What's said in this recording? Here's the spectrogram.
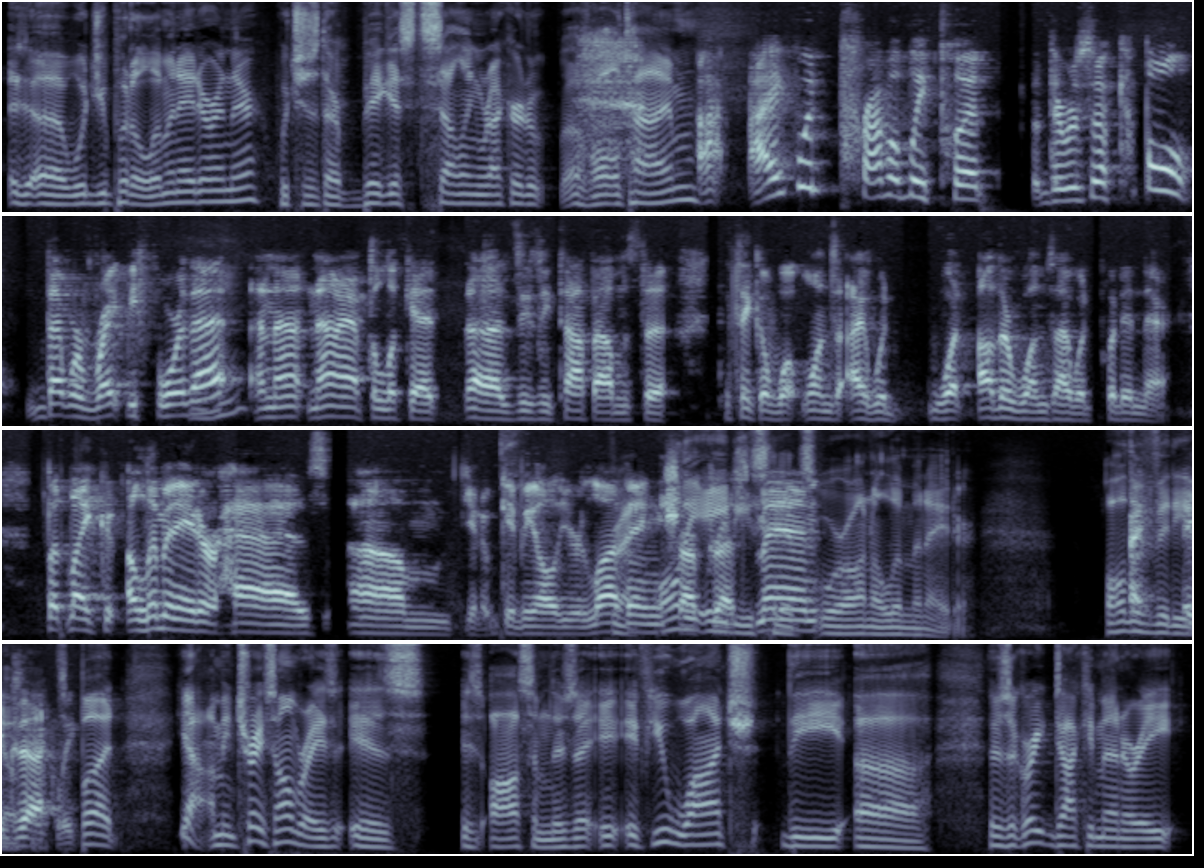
Uh, would you put Eliminator in there, which is their biggest selling record of, of all time? I, I would probably put there was a couple that were right before that, Mhm. and now, now I have to look at uh, ZZ Top albums to, to think of what ones I would, what other ones I would put in there. But like Eliminator has, um, you know, Give Me All Your Loving, Right. All Sharp the Dressed 80s Man. hits were on Eliminator. All the Right, video. hits. exactly. But yeah, I mean Tres Hombres is is awesome. There's a if you watch the uh there's a great documentary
